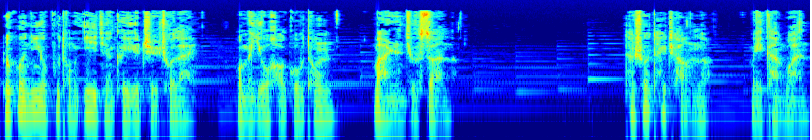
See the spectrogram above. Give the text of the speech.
如果你有不同意见，可以指出来，我们友好沟通。骂人就算了，他说太长了，没看完。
